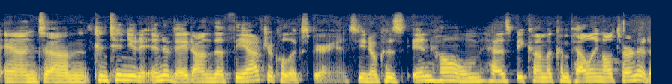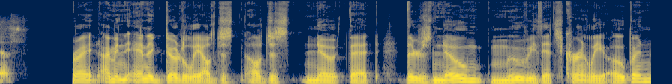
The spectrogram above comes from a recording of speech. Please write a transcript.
and um, continue to innovate on the theatrical experience? You know, because in home has become a compelling alternative. Right. I mean, anecdotally, I'll just I'll just note that there's no movie that's currently open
